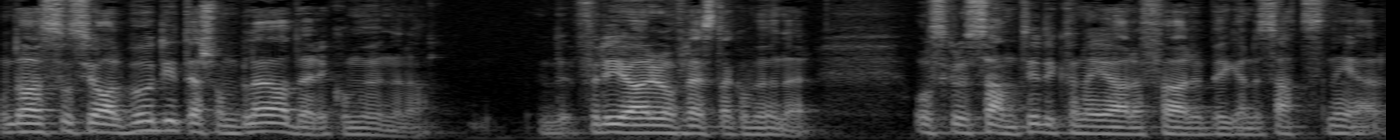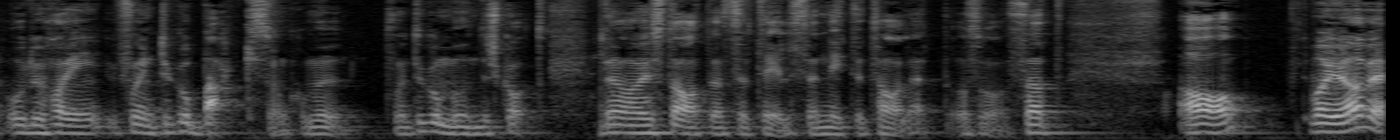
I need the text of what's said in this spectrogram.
om du har socialbudgetar som blöder i kommunerna, för det gör det de flesta kommuner. Och ska du samtidigt kunna göra förebyggande satsningar. Och du in, får inte gå back som kommun. Du får inte gå med underskott. Det har ju staten sett till sedan 90-talet och så. Så att, ja, vad gör vi?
